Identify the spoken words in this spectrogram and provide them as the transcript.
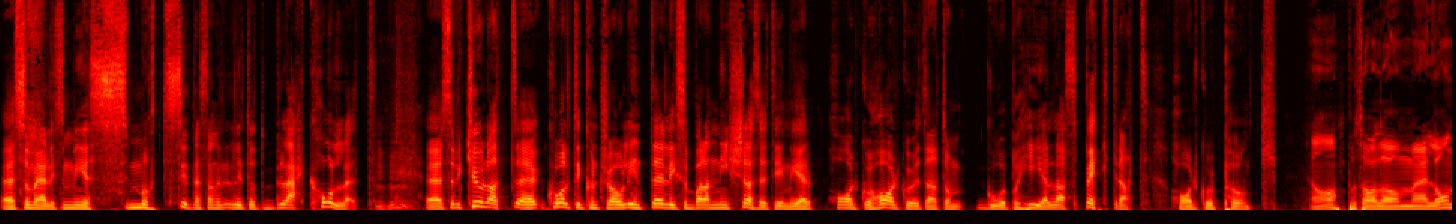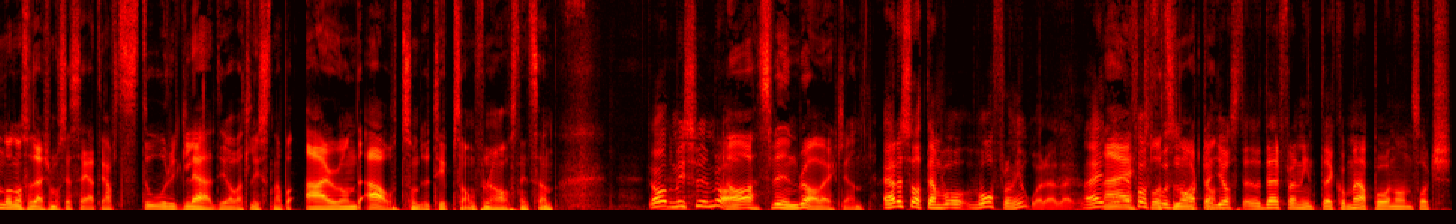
Eh, som är liksom mer smutsigt, nästan lite åt black-hållet. Eh, så det är kul att eh, Quality Control inte liksom bara nischar sig till mer hardcore-hardcore, utan att de går på hela spektrat hardcore-punk. Ja, på tal om eh, London och sådär så måste jag säga att jag haft stor glädje av att lyssna på Ironed Out som du tipsade om för några avsnitt sedan. Ja, de är ju svinbra. Ja, svinbra verkligen. Är det så att den var, var från i år eller? Nej, den Nej, är från 2018. 2018. Just det, och därför den inte kom med på någon sorts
